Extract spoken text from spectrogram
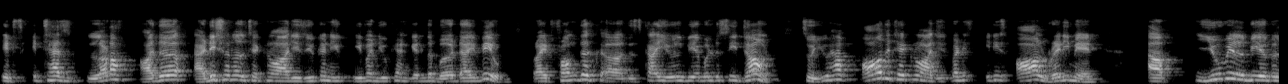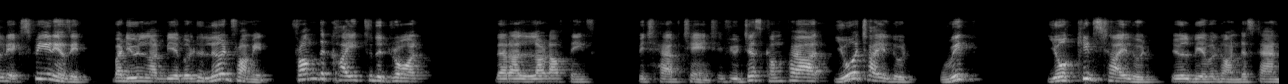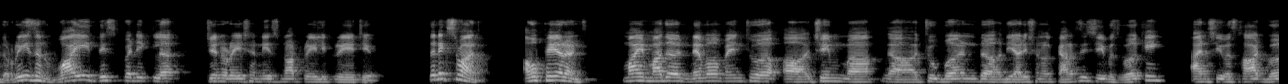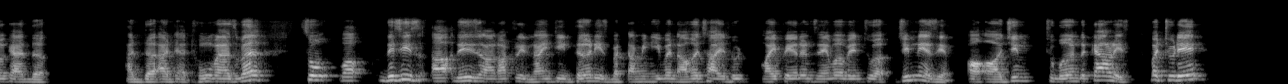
it's it has a lot of other additional technologies you can you, even you can get the bird eye view right from the uh, the sky you will be able to see down so you have all the technologies but it is all ready made uh, you will be able to experience it but you will not be able to learn from it from the kite to the drone there are a lot of things which have changed if you just compare your childhood with your kids childhood you will be able to understand the reason why this particular generation is not really creative the next one, our parents. My mother never went to a, gym uh, uh, to burn the, the additional calories. She was working and she was hard work at the at the at, at home as well. So well, this is uh, this is uh, not really 1930s, but I mean even our childhood, my parents never went to a gymnasium or, or gym to burn the calories. But today,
